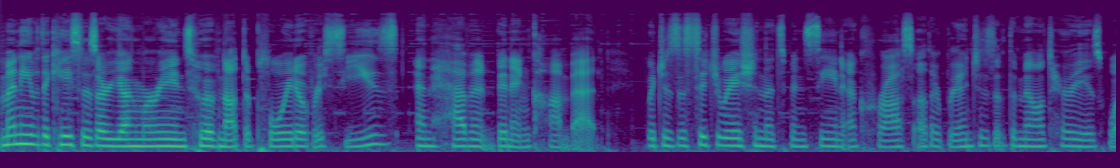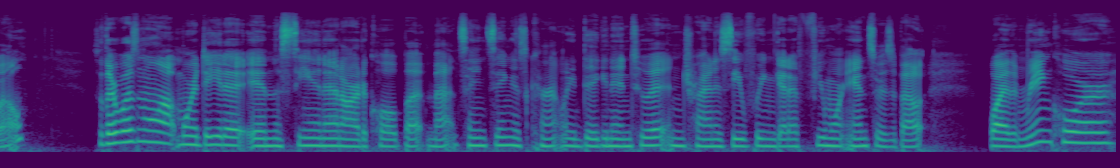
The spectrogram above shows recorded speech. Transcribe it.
Many of the cases are young Marines who have not deployed overseas and haven't been in combat, which is a situation that's been seen across other branches of the military as well. So there wasn't a lot more data in the CNN article, but Matt Saintsing is currently digging into it and trying to see if we can get a few more answers about why the Marine Corps,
